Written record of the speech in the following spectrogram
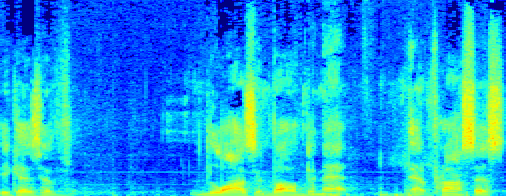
because of laws involved in that, that process.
